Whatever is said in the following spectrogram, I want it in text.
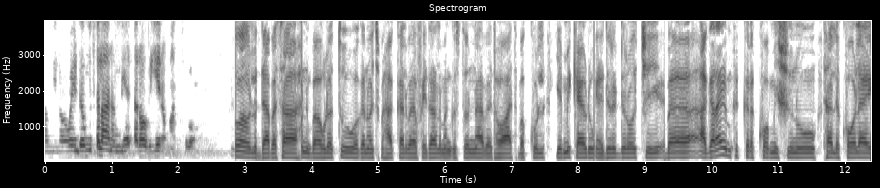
ነው የሚኖረው ወይም ደግሞ ጥላ ነው የሚያጠላው ብዬ ነው የማስበው። ዳበሳ በሁለቱ ወገኖች መካከል በፌዴራል መንግስቱና በህወሓት በኩል የሚካሄዱ ድርድሮች በአገራዊ ምክክር ኮሚሽኑ ተልእኮ ላይ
